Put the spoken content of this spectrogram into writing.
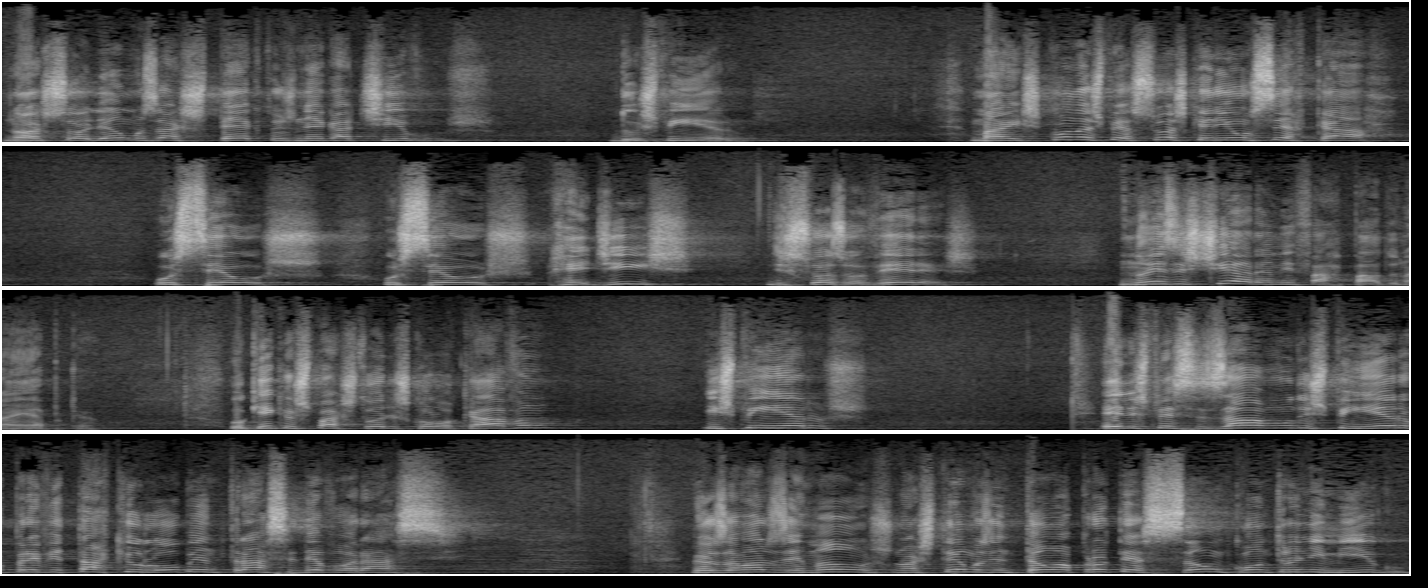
Nós só olhamos aspectos negativos do espinheiro. Mas quando as pessoas queriam cercar os seus os seus redis de suas ovelhas, não existia arame farpado na época. O que que os pastores colocavam? Espinheiros. Eles precisavam do espinheiro para evitar que o lobo entrasse e devorasse. Meus amados irmãos, nós temos então a proteção contra o inimigo.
